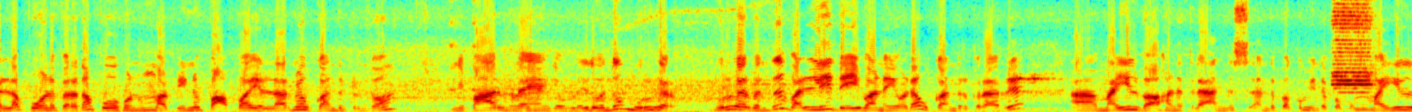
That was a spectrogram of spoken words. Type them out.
எல்லாம் போன பிறகு தான் போகணும் அப்படின்னு பாப்பா எல்லாருமே உட்காந்துட்டு இருந்தோம். இங்கே பாருங்களேன் எவ்வளோ இது வந்து முருகர். முருகர் வந்து வள்ளி தெய்வானையோட உட்காந்துருக்கிறாரு மயில் வாகனத்தில் அந்த அந்த பக்கம் இந்த பக்கம் மயில்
